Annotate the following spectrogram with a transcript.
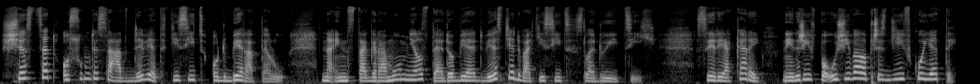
689 tisíc odběratelů. Na Instagramu měl v té době 202 tisíc sledujících. Sir Jakary nejdřív používal přezdívku Yeti.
